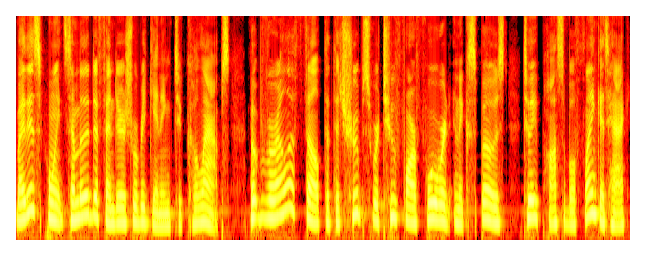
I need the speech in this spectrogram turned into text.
By this point, some of the defenders were beginning to collapse, but Varela felt that the troops were too far forward and exposed to a possible flank attack,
